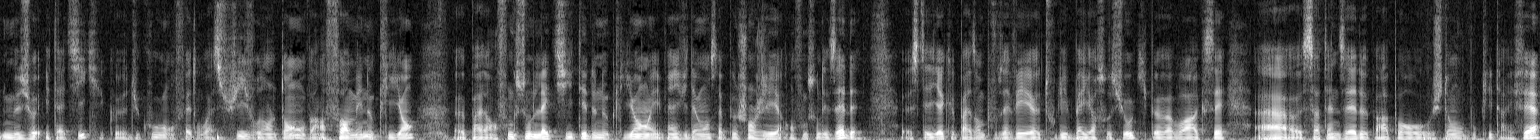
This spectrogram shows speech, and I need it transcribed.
mesures étatiques, que du coup, en fait, on va suivre dans le temps, on va informer nos clients. en fonction de l'activité de nos clients, et bien évidemment, ça peut changer en fonction des aides. C'est-à-dire que par exemple, vous avez tous les bailleurs sociaux qui peuvent avoir accès à euh, certaines aides par rapport au, justement au bouclier tarifaire.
